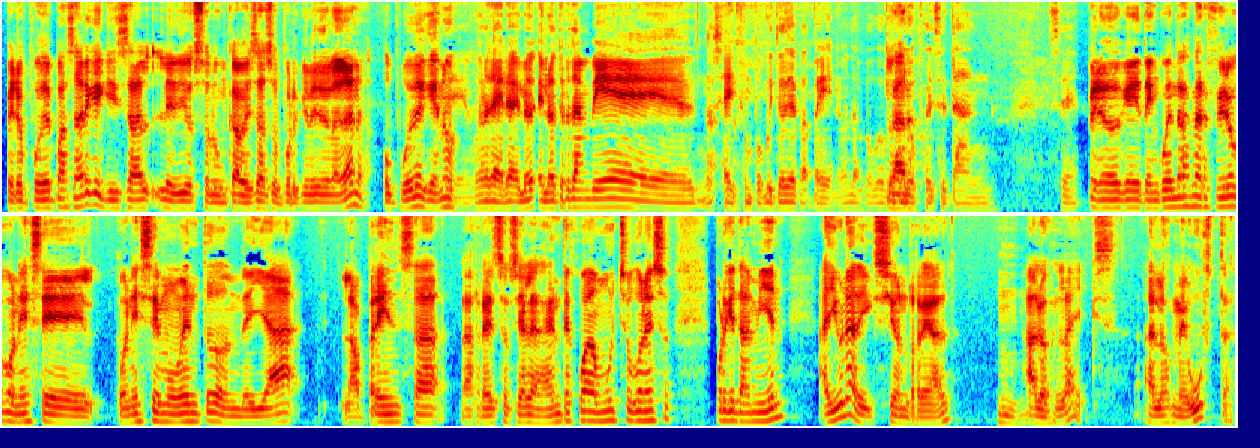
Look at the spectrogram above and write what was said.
Pero puede pasar que quizá le dio solo un cabezazo porque le dio la gana. O puede que no. Sí, bueno, el, otro también, no sé, hizo un poquito de papel, ¿no? Tampoco Claro. que fuese tan... Sí. Pero que te encuentras, me refiero con ese, con ese momento donde ya la prensa, las redes sociales, la gente juega mucho con eso, porque también hay una adicción real a los likes, a los me gusta.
